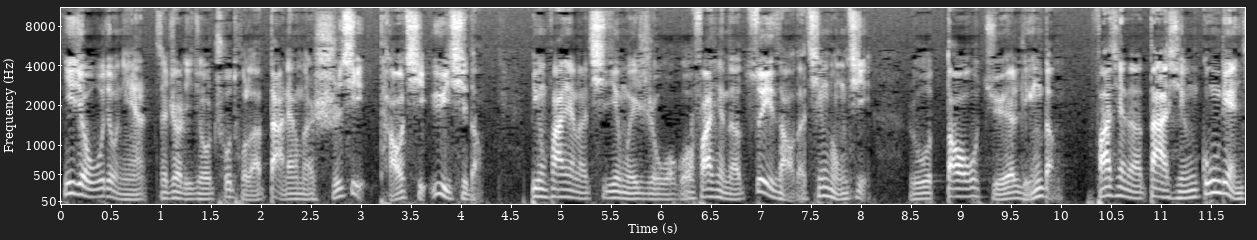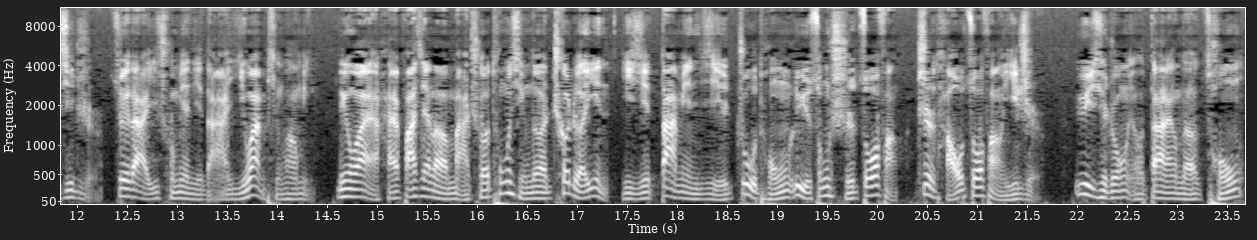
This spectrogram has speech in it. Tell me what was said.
一九五九年，在这里就出土了大量的石器、陶器、玉器等。并发现了迄今为止我国发现的最早的青铜器，如刀、爵、铃等。发现的大型宫殿基址，最大一处面积达一万平方米。另外，还发现了马车通行的车辙印，以及大面积铸铜绿松石作坊、制陶作坊遗址。玉器中有大量的琮、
